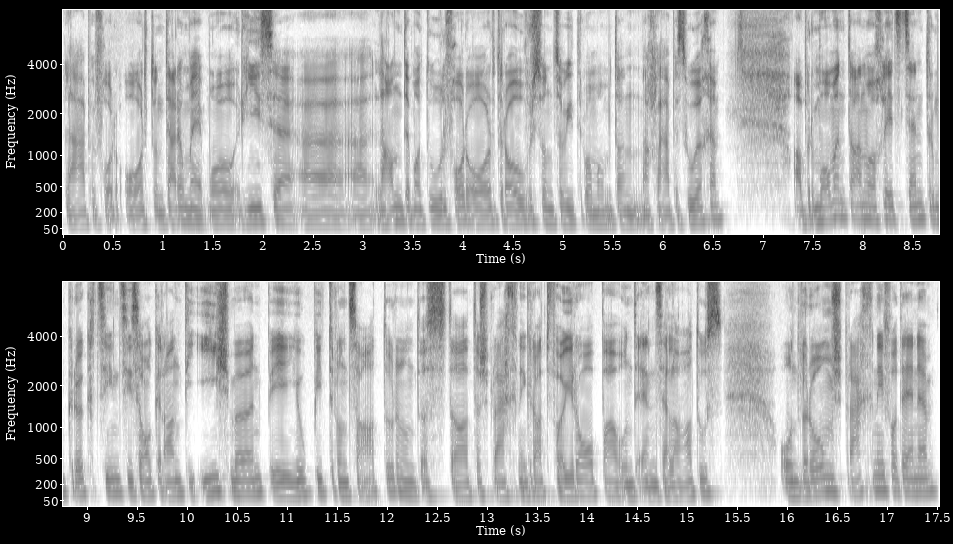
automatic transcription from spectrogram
Leben vor Ort. Und darum hat man riesige äh, äh, Landemodule vor Ort, Rovers und so weiter, wo man dann nach Leben suchen. Aber momentan, wo ein ins Zentrum gerückt sind, sind sogenannte Einschmöne bei Jupiter und Saturn. Und das, da, da spreche ich gerade von Europa und Enceladus. Und warum spreche ich von denen?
